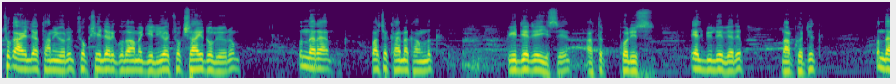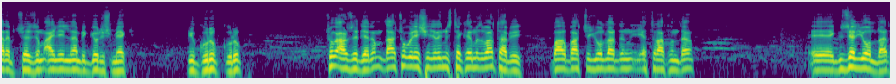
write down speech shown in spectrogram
Çok aileler tanıyorum. Çok şeyler kulağıma geliyor. Çok şahit oluyorum. Bunlara başta kaymakamlık, belediye reisi, artık polis el birliği verip narkotik bunlara bir çözüm, ailelerle bir görüşmek, bir grup grup. Çok arzu ederim. Daha çok öyle şeylerimiz, isteklerimiz var tabii. Bağ, bahçe, yolların etrafında. Ee, güzel yollar.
